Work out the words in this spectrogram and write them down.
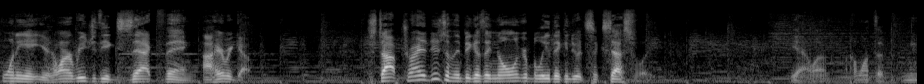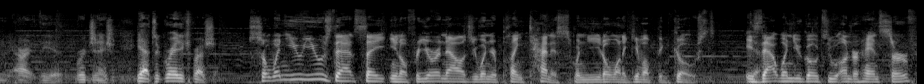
28 years. I want to read you the exact thing. Ah, here we go. Stop trying to do something because they no longer believe they can do it successfully. Yeah, well, I want the meaning. All right, the origination. Yeah, it's a great expression. So when you use that, say you know for your analogy, when you're playing tennis, when you don't want to give up the ghost, is that when you go to underhand serve?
